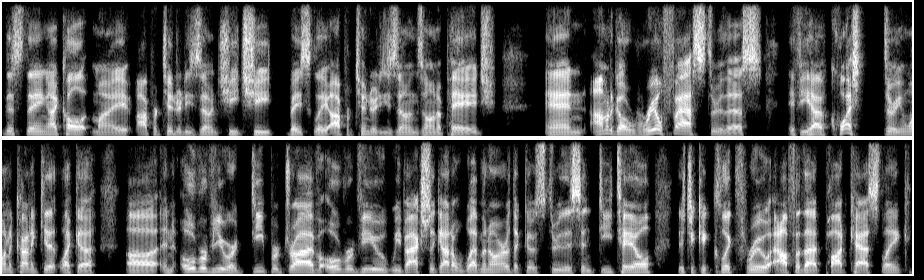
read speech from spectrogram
this thing I call it my opportunity zone cheat sheet, basically opportunity zones on a page. And I'm going to go real fast through this. If you have questions or you want to kind of get like a uh, an overview or deeper drive overview, we've actually got a webinar that goes through this in detail that you could click through off of that podcast link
